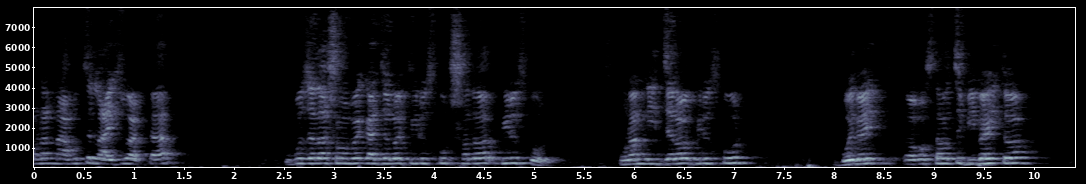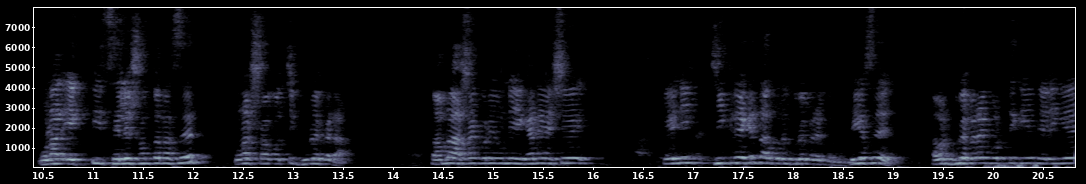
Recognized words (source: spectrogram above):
ওনার নাম হচ্ছে লাইজু আক্তার, উপজেলা সমবায় কার্যালয় ফিরোজপুর সদর, ফিরোজপুর। ওনার নিজ জেলাও ফিরোজপুর। বৈবাহিক অবস্থা হচ্ছে বিবাহিত। ওনার একটি ছেলে সন্তান আছে, ওনার শখ হচ্ছে ঘুরে ফেরা। তো আমরা আশা করি উনি এখানে এসে ট্রেনিং ঠিক রেখে তারপরে ঘুরে ফেরা করবেন, ঠিক আছে? আবার ঘুরে ফেরা করতে গিয়ে ট্রেনিং এ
